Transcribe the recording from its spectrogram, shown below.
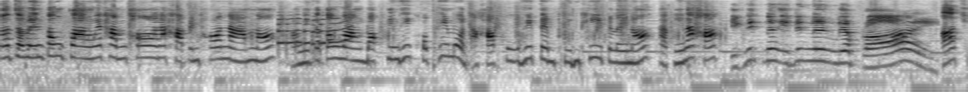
เราจะเว้นตรงกลางไว้ทำท่อนะคะ เป็นท่อน้ำเนาะตอนนี้ก็ต้องวางบล็อกดินให้ครบให้หมดนะคะ ปูให้เต็มพื้นที่ไปเลยเนาะแบบนี้นะคะ อีกนิดนึงอีกนิดนึงเรียบร้อยโอเค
